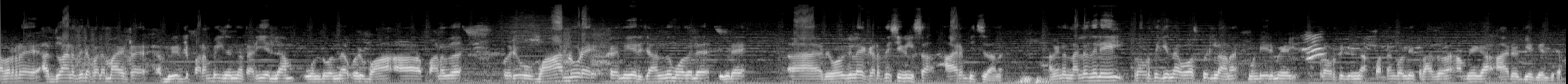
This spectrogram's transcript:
അവരുടെ അധ്വാനത്തിന്റെ ഫലമായിട്ട് വീട്ടിൽ പറമ്പിൽ നിന്ന് തടിയെല്ലാം കൊണ്ടുവന്ന് ഒരു പണിത് ഒരു വാർഡൂടെ ക്രമീകരിച്ച് അന്ന് മുതൽ ഇവിടെ രോഗികളെ കിടത്തി ചികിത്സ ആരംഭിച്ചതാണ്. അങ്ങനെ നല്ല നിലയിൽ പ്രവർത്തിക്കുന്ന ഹോസ്പിറ്റലാണ് മുണ്ടിയരുമയിൽ പ്രവർത്തിക്കുന്ന പട്ടംകൊള്ളി പ്രാഥമിക ആരോഗ്യ കേന്ദ്രം.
